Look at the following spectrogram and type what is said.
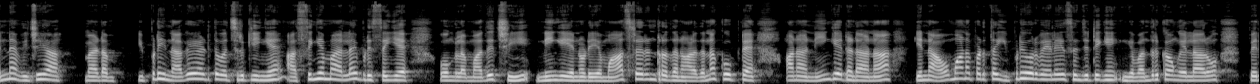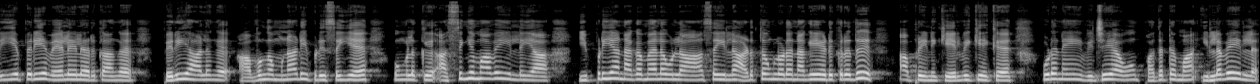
என்ன விஜயா? மேடம் இப்படி நகை எடுத்து வச்சுருக்கீங்க அசிங்கமாக இல்லை இப்படி செய்ய? உங்களை மதித்து நீங்கள் என்னுடைய மாஸ்டருன்றதுனால தானே கூப்பிட்டேன். ஆனால் நீங்கள் என்னடானா என்னை அவமானப்படுத்த இப்படி ஒரு வேலையை செஞ்சிட்டீங்க. இங்கே வந்திருக்கவங்க எல்லாரும் பெரிய பெரிய வேலையில் இருக்காங்க. பெரிய ஆளுங்க. அவங்க முன்னாடி இப்படி செய்ய உங்களுக்கு அசிங்கமாகவே இல்லையா? இப்படியா நகை மேலே உள்ள ஆசையில் அடுத்தவங்களோட நகையை எடுக்கிறது? அப்படின்னு கேள்வி கேட்க உடனே விஜயாவும் பதட்டமாக இல்லவே இல்லை.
